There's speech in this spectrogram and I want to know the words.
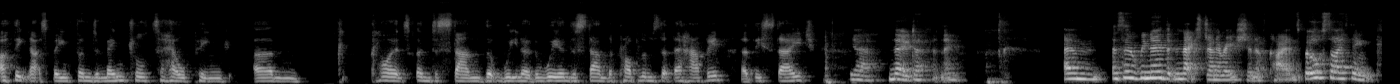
i think that's been fundamental to helping um, clients understand that we know that we understand the problems that they're having at this stage yeah no definitely um, and so we know that the next generation of clients, but also I think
